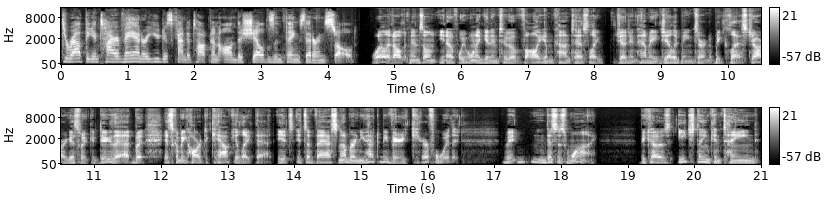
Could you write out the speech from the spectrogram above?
throughout the entire van, or are you just kind of talking on the shelves and things that are installed? Well, it all depends on, you know, if we want to get into a volume contest like judging how many jelly beans are in a big glass jar, I guess we could do that, but it's going to be hard to calculate that. It's it's a vast number and you have to be very careful with it. But this is why. Because each thing contained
